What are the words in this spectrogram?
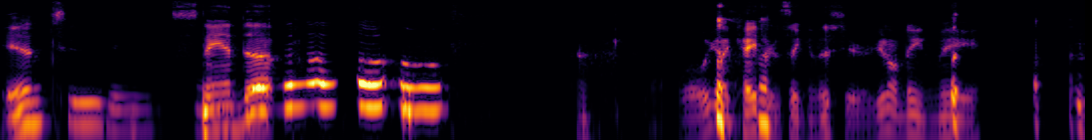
Into the Stand up. Oh. Well, we got Catron singing this year. You don't need me.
